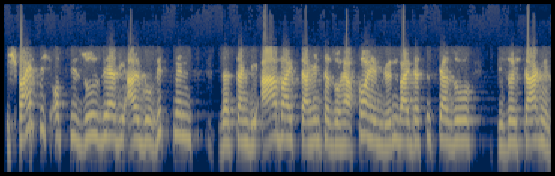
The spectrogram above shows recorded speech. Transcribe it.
ich weiß nicht, ob sie so sehr die Algorithmen, sozusagen die Arbeit dahinter so hervorheben würden, weil das ist ja so, wie soll ich sagen,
